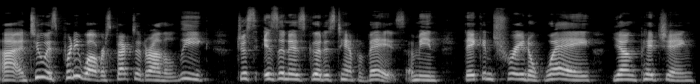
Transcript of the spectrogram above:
uh, and two is pretty well respected around the league, just isn't as good as Tampa Bay's. I mean, they can trade away young pitching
